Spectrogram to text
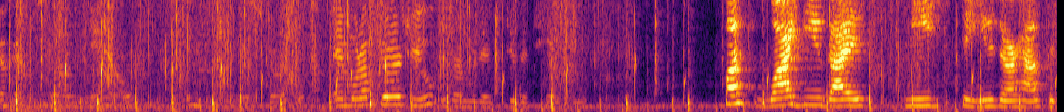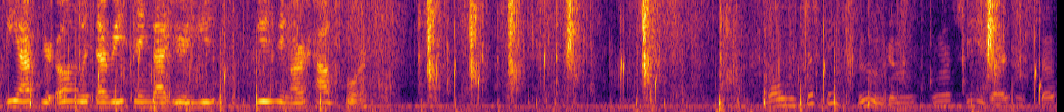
Okay, so now I'm gonna start with- and what I'm gonna do is I'm gonna do the TNT. Plus, why do you guys need to use our house if you have your own with everything that you're using our house for? Well, we just need food and we wanna see you guys and stuff.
